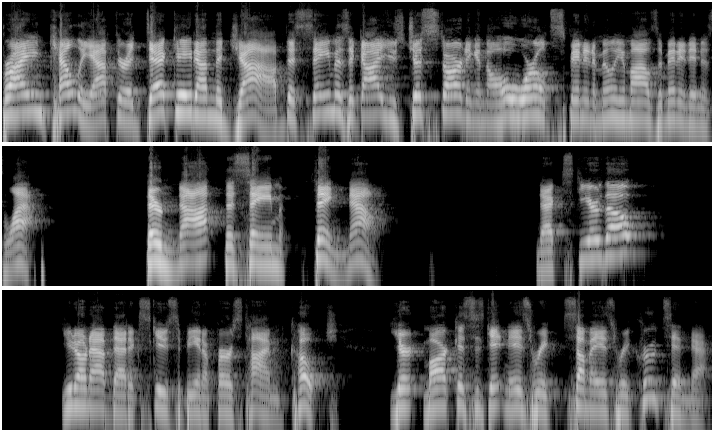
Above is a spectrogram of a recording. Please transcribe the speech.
Brian Kelly, after a decade on the job, the same as a guy who's just starting and the whole world spinning a million miles a minute in his lap. They're not the same thing. Now, next year, though, you don't have that excuse of being a first time coach. Your Marcus is getting his re- some of his recruits in there.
